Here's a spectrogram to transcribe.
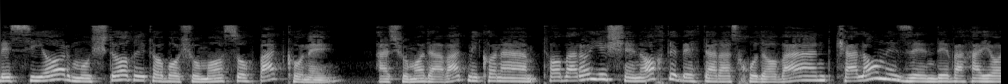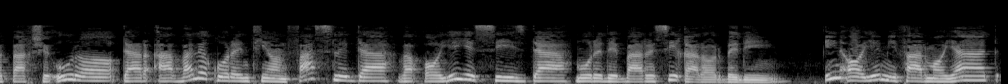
بسیار مشتاق تا با شما صحبت کنه. از شما دعوت می کنم تا برای شناخت بهتر از خداوند کلام زنده و حیات بخش او را در اول قرنتیان فصل ده و آیه سیزده مورد بررسی قرار بدیم. این آیه می‌فرماید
